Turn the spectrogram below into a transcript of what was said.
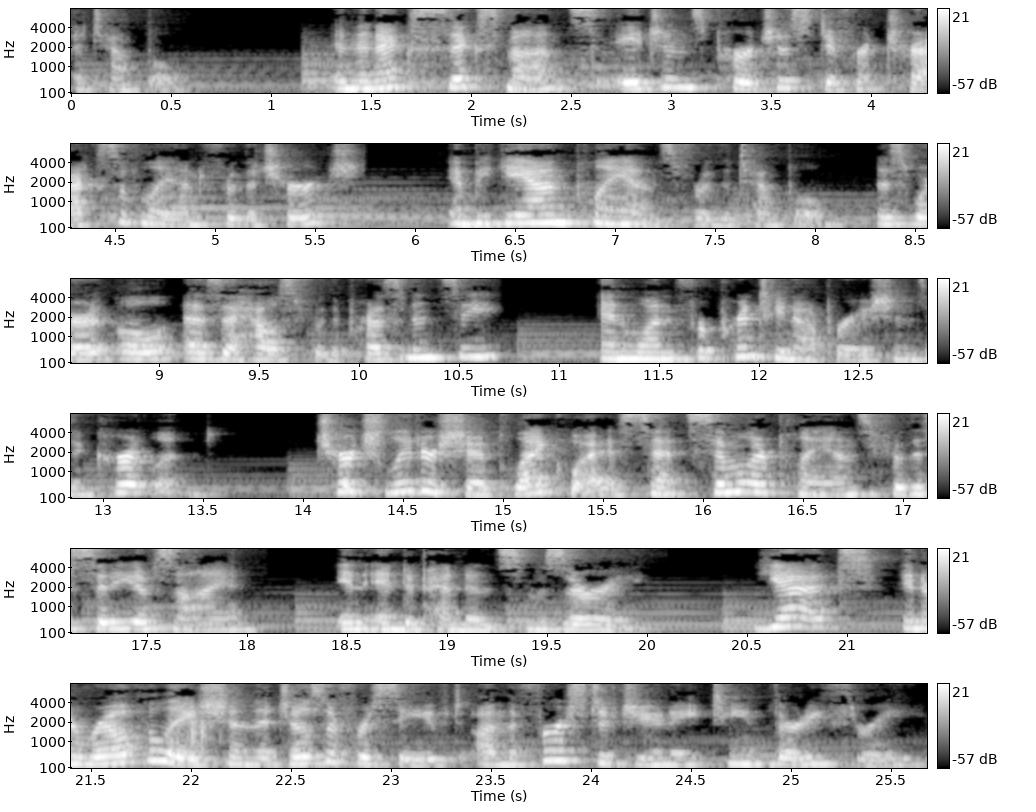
a temple. In the next six months, agents purchased different tracts of land for the church and began plans for the temple, as well as a house for the presidency and one for printing operations in Kirtland. Church leadership likewise sent similar plans for the city of Zion in Independence, Missouri. Yet, in a revelation that Joseph received on the 1st of June 1833,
